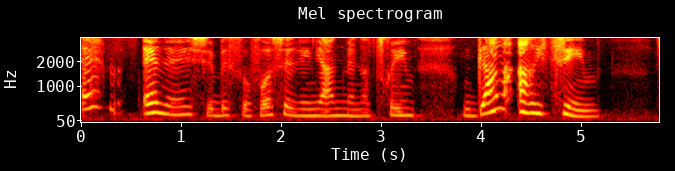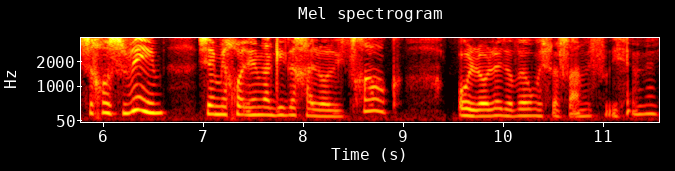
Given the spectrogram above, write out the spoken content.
הם אלה שבסופו של עניין מנצחים גם עריצים שחושבים שהם יכולים להגיד לך לא לצחוק, או לא לדבר בשפה מסוימת,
